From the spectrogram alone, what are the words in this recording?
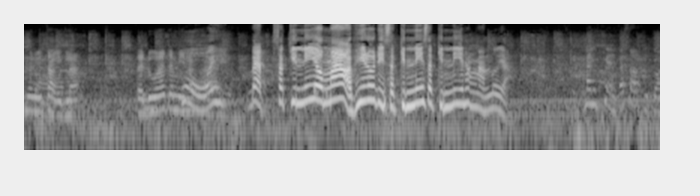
ไม่รู้จักอีกแล้ว แต่ดูน่าจะมีโอ้ยแบบสกินนี่เยอะมากอะพี่ดูดิสกินนี่สกินนี่ทั้งนั้นเลยอะ มันเขียนกระสอบกี่ตัว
